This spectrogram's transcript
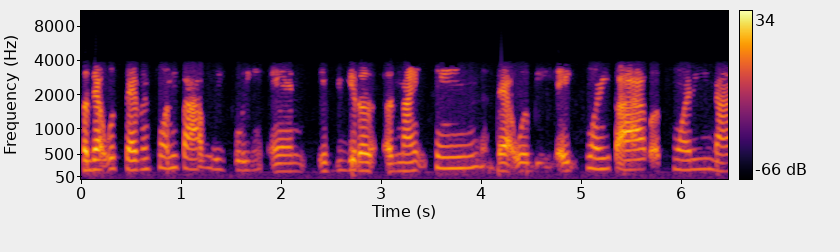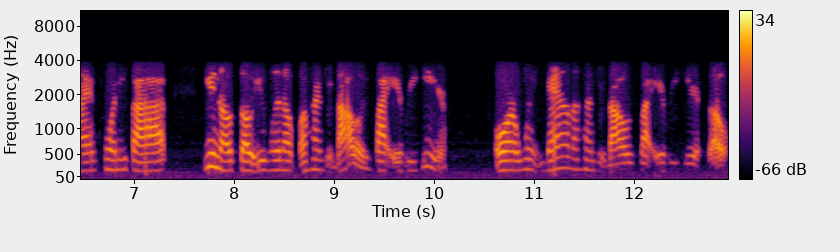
So that was seven twenty five weekly, and if you get a, a 19, that would be eight twenty five, a 20, nine twenty five. You know, so it went up a hundred dollars by every year, or went down a hundred dollars by every year. So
